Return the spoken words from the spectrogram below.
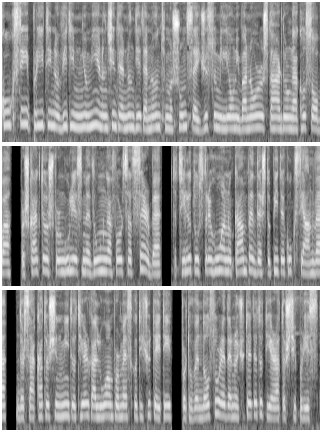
Kukësi priti në vitin një mijë e nëntëqind e nëntëdhjetë e nëntë më shumë se gjysëm milioni banorësh të ardhur nga Kosova, për shkak të shpërnguljes me dhunë nga forcat serbe, të cilët u strehuan në kampet dhe shtëpitë e kuksianëve, ndërsa katërqind mijë të tjerë kaluan përmes këtij qyteti për t'u vendosur edhe në qytete të tjera të Shqipërisë.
